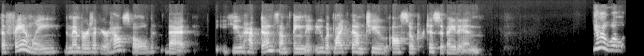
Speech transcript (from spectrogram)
the family, the members of your household, that you have done something that you would like them to also participate in? Yeah, well,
